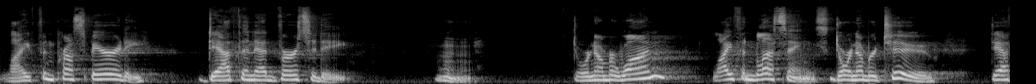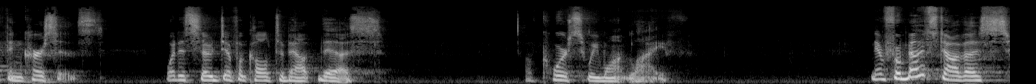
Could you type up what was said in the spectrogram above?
life and prosperity, death and adversity. Hmm. Door number one, life and blessings. Door number two, death and curses. What is so difficult about this? Of course, we want life. Now, for most of us,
